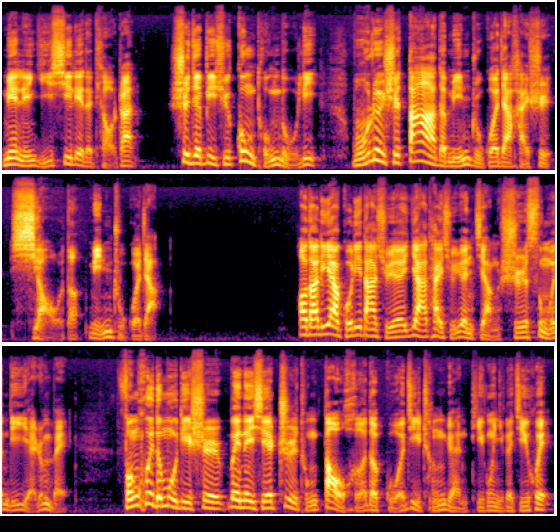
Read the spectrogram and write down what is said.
面临一系列的挑战，世界必须共同努力。无论是大的民主国家还是小的民主国家，澳大利亚国立大学亚太学院讲师宋文迪也认为，峰会的目的是为那些志同道合的国际成员提供一个机会，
